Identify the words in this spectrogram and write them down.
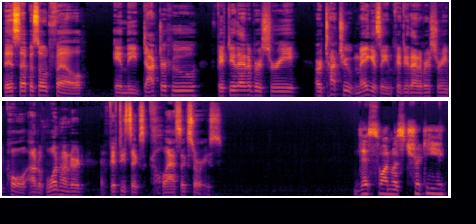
this episode fell in the Doctor Who 50th anniversary or Doctor Who magazine 50th anniversary poll out of 156 classic stories? This one was tricky,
